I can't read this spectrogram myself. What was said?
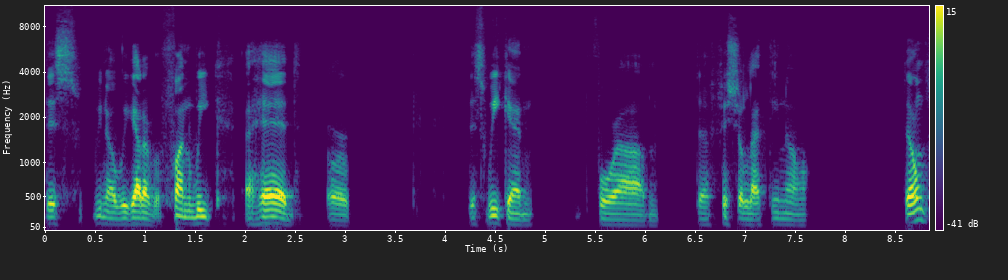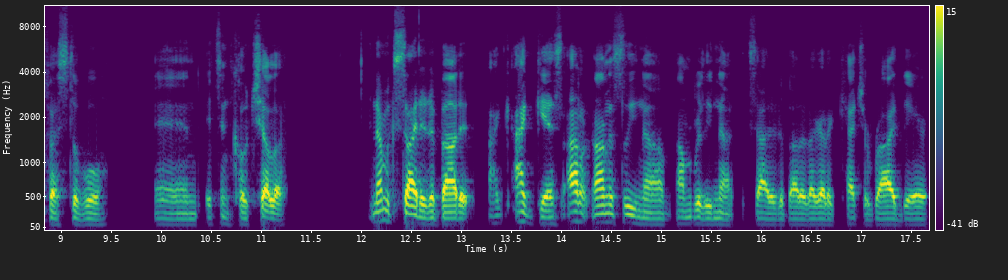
this you know we got a fun week ahead or this weekend for um, the official Latino Film Festival, and it's in Coachella and I'm excited about it. I, I guess I don't honestly no, I'm really not excited about it. I got to catch a ride there.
